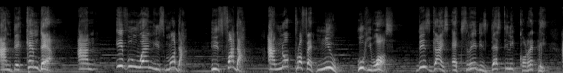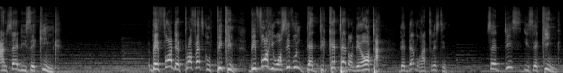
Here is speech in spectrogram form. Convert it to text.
And they came there. And even when his mother, his father, and no prophet knew who he was. These guys x-rayed his destiny correctly and said he's a king. Before the prophets could pick him, before he was even dedicated on the altar, the devil had traced him. Said, This is a king.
